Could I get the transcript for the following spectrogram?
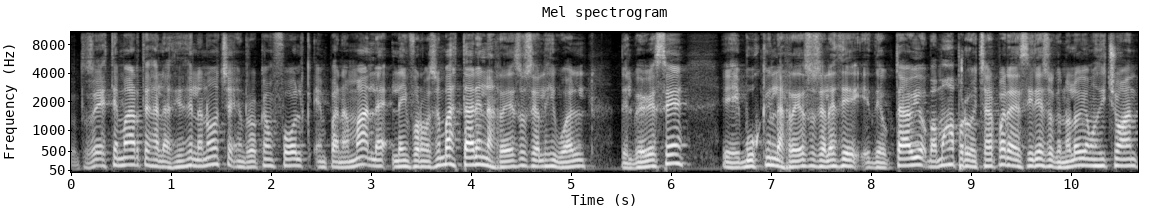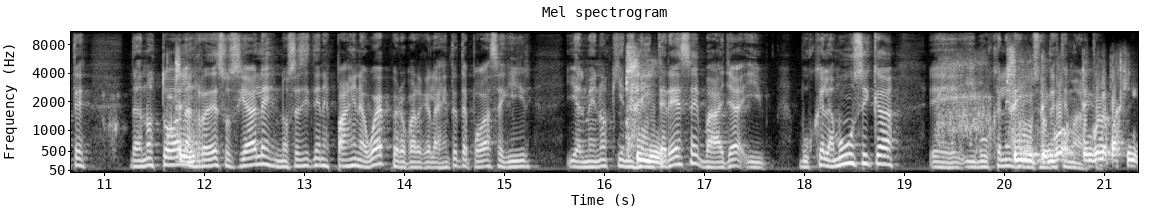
Entonces, este martes a las 10 de la noche en Rock and Folk en Panamá. La, información va a estar en las redes sociales igual del BBC. Eh, busquen las redes sociales de, Octavio. Vamos a aprovechar para decir eso, que no lo habíamos dicho antes. Danos todas las redes sociales. No sé si tienes página web, pero para que la gente te pueda seguir y al menos quienes le interese, vaya y busque la música eh, y busque la información de este martes. Tengo la página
